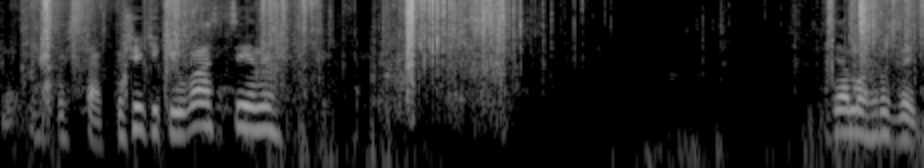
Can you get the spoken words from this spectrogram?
Ну, якось так. Пишіть, які у вас ціни. Йдемо грузити.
